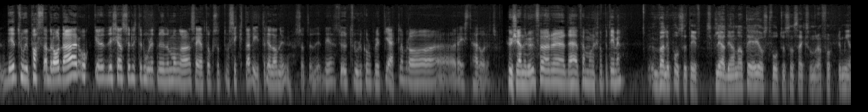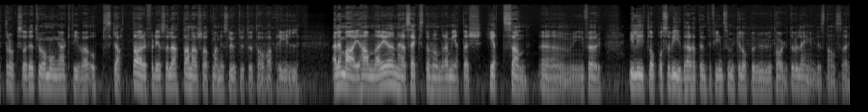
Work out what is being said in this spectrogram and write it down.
det tror vi passar bra där och eh, det känns ju lite roligt nu när många säger att också att de siktar dit redan nu. Så att det, det jag tror det kommer att bli ett jäkla bra race det här året. Hur känner du för det här femåringsloppet, Emil? Väldigt positivt. Glädjande att det är just 2640 meter också. Det tror jag många aktiva uppskattar för det är så lätt annars att man i slutet av april eller maj hamnar i den här 1600 meters hetsen eh, inför Elitlopp och så vidare. Att det inte finns så mycket lopp överhuvudtaget över längre distanser.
